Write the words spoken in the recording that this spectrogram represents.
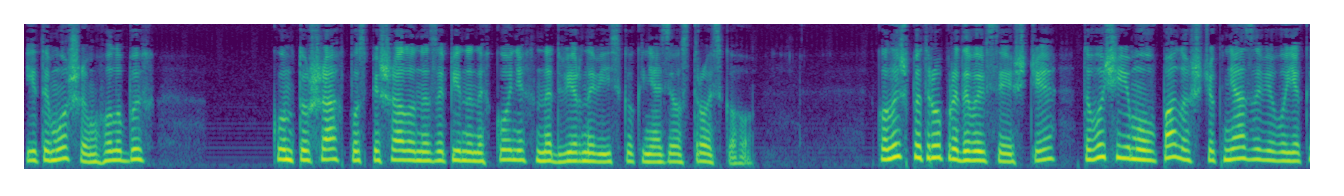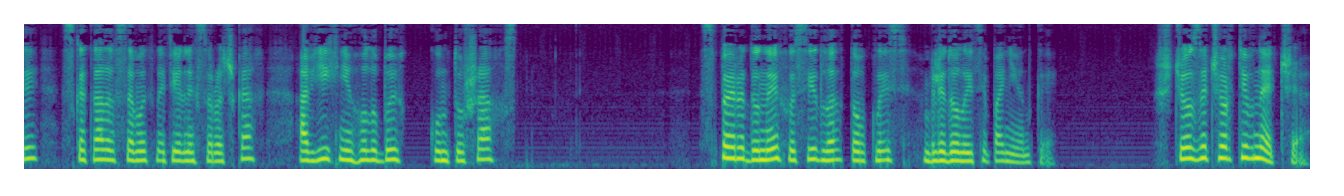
і Тимошем в голубих кунтушах поспішало на запінених конях надвірне військо князя Острозького. Коли ж Петро придивився іще, то в очі йому впало, що князеві вояки скакали в самих натільних сорочках, а в їхніх голубих кунтушах спереду них у сідлах товклись блідолиці панінки. Що за чортівнеччя?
